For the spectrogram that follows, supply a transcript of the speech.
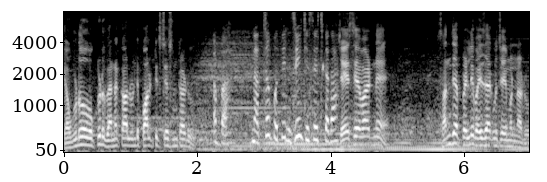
ఎవడో ఒకడు వెనకాలండి పాలిటిక్స్ చేస్తుంటాడు అబ్బా నచ్చకపోతే రిజైన్ చేసేయచ్చు కదా? చేసేవాడినే. సంధ్య పెళ్ళి వైజాగ్లో చేయమన్నాడు.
